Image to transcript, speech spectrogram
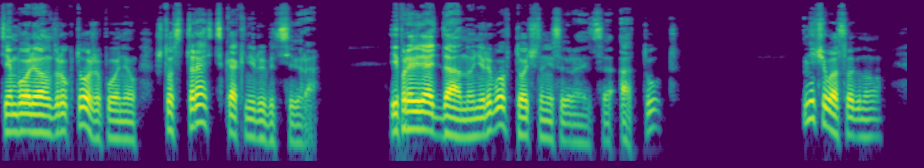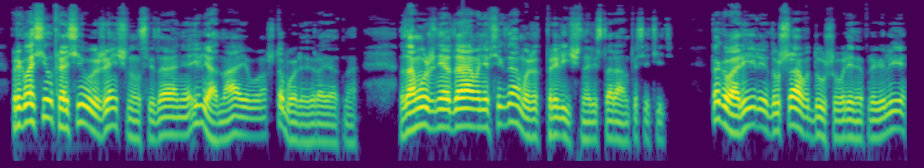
Тем более он вдруг тоже понял, что страсть как не любит севера. И проверять данную нелюбовь точно не собирается. А тут... Ничего особенного. Пригласил красивую женщину на свидание, или она его, что более вероятно. Замужняя дама не всегда может приличный ресторан посетить. Поговорили, душа в душу время провели,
